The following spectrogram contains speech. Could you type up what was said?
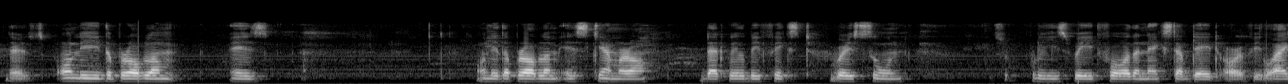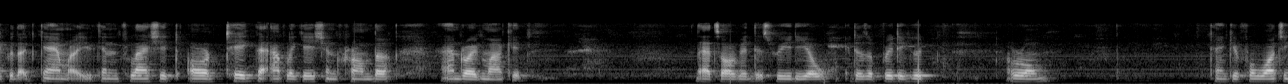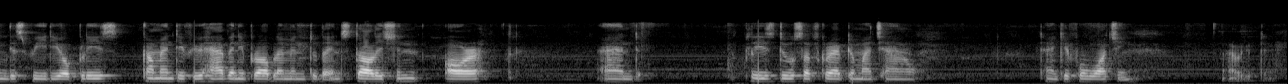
there's only the problem is only the problem is camera that will be fixed very soon. So please wait for the next update or if you like with that camera you can flash it or take the application from the Android market. That's all with this video. It is a pretty good ROM thank you for watching this video. Please comment if you have any problem into the installation or and please do subscribe to my channel. Thank you for watching. Have a good day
